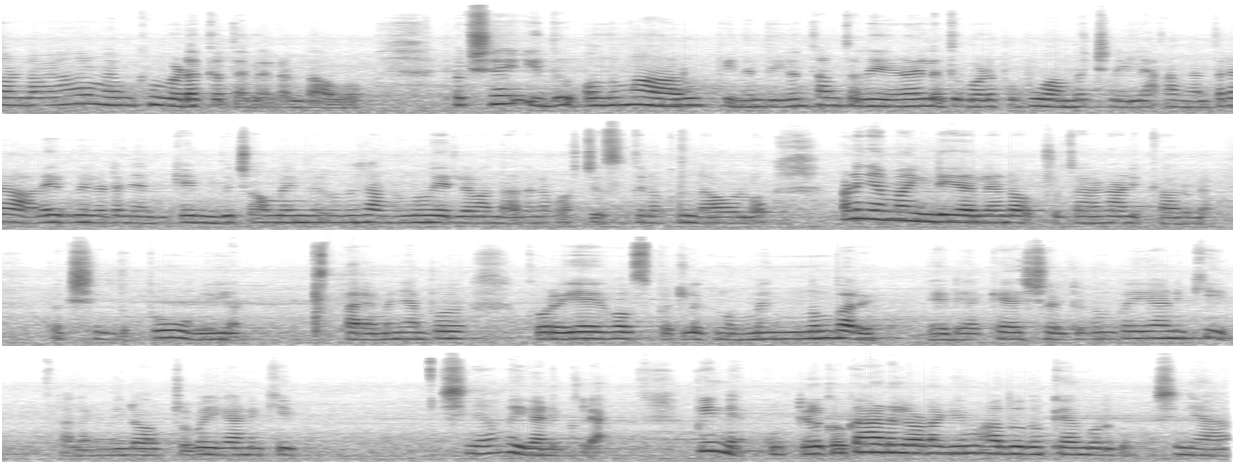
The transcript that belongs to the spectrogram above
തൊണ്ടവേദന എന്ന് പറയുമ്പോൾ നമുക്ക് ഇവിടെയൊക്കെ തന്നെ ഉണ്ടാവും. പക്ഷേ ഇത് ഒന്ന് മാറും. പിന്നെ എന്തെങ്കിലും തണുത്തത് ഇല്ലാത്ത കൂടെ ഇപ്പോൾ പോകാൻ പറ്റണില്ല. അങ്ങനത്തെ ഒരാളായിരുന്നില്ല കേട്ടോ എനിക്ക് എന്ത് ചുമയൊന്നും അങ്ങനെ വരില്ല. വന്നാൽ തന്നെ കുറച്ച് ദിവസത്തിനൊക്കെ ഉണ്ടാവുള്ളൂ. അവിടെ ഞാൻ മൈൻഡ് ചെയ്യാറില്ല. ഡോക്ടറെ തന്നെ കാണിക്കാറില്ല. പക്ഷെ ഇത് പോകുന്നില്ല പറയുമ്പോൾ ഞാൻ ഇപ്പോൾ കുറേ ആയി ഹോസ്പിറ്റലിൽ നിൽക്കണം എന്നും പറയും എവിടെയാ കാഷ്വാലിറ്റി പോയി കാണിക്കി. അല്ലെങ്കിൽ നീ ഡോക്ടർ പോയി കാണിക്കുക പക്ഷെ ഞാൻ പോയി കാണിക്കില്ല. പിന്നെ കുട്ടികൾക്കൊക്കെ ആടലുടങ്ങിയും അതും ഇതൊക്കെ ഞാൻ കൊടുക്കും. പക്ഷെ ഞാൻ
